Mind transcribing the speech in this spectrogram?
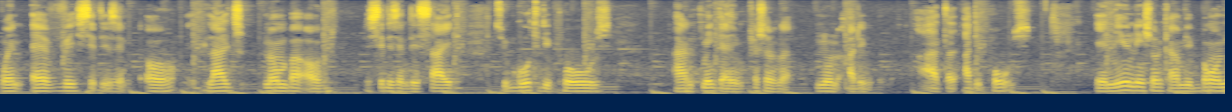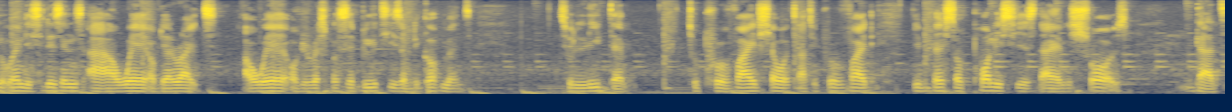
when every citizen or a large number of the citizens decide to go to the polls and make their impression known at the, at, at the polls. A new nation can be born when the citizens are aware of their rights, aware of the responsibilities of the government to lead them, to provide shelter, to provide the best of policies that ensures that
